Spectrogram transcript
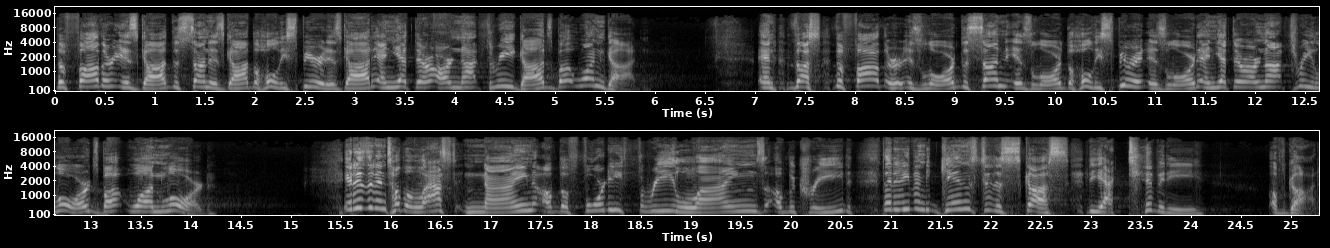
the Father is God, the Son is God, the Holy Spirit is God, and yet there are not three gods, but one God. And thus, the Father is Lord, the Son is Lord, the Holy Spirit is Lord, and yet there are not three Lords, but one Lord. It isn't until the last nine of the 43 lines of the Creed that it even begins to discuss the activity of God.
